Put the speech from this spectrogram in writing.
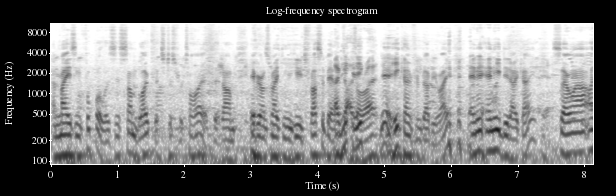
amazing footballers. There's some bloke that's just retired that um, everyone's making a huge fuss about. That guy's he, all right. Yeah, he came from WA, and, and he did okay. Yeah. So uh, I,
